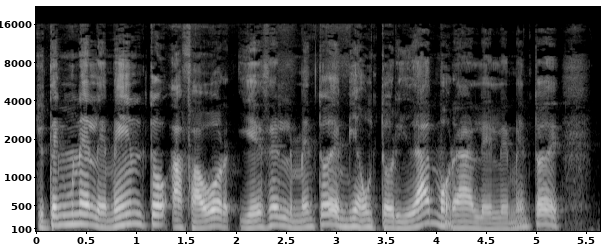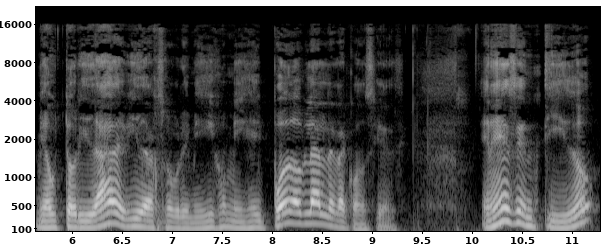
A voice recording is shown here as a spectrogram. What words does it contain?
Yo tengo un elemento a favor y es el elemento de mi autoridad moral, el elemento de mi autoridad de vida sobre mi hijo, mi hija, y puedo hablarle a la conciencia. En ese sentido,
